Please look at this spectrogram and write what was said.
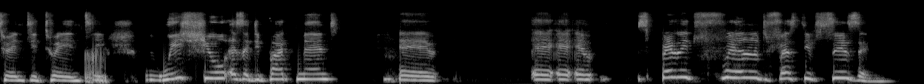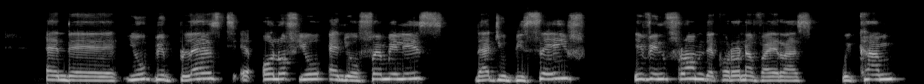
2020. We wish you as a department a, a, a spirit-filled festive season and uh, you'll be blessed, uh, all of you and your families, that you be safe, even from the coronavirus. We come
